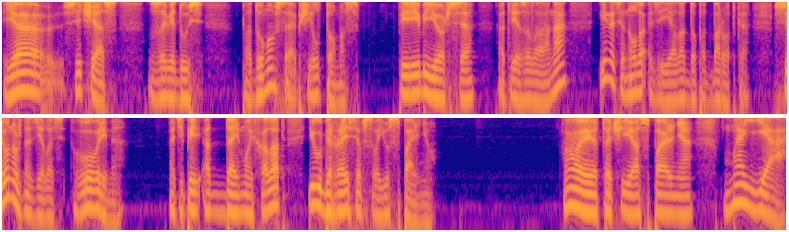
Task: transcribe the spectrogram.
«Я сейчас заведусь», — подумав, сообщил Томас. «Перебьешься», — отрезала она и натянула одеяло до подбородка. «Все нужно делать вовремя. А теперь отдай мой халат и убирайся в свою спальню». «А это чья спальня?» «Моя!»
